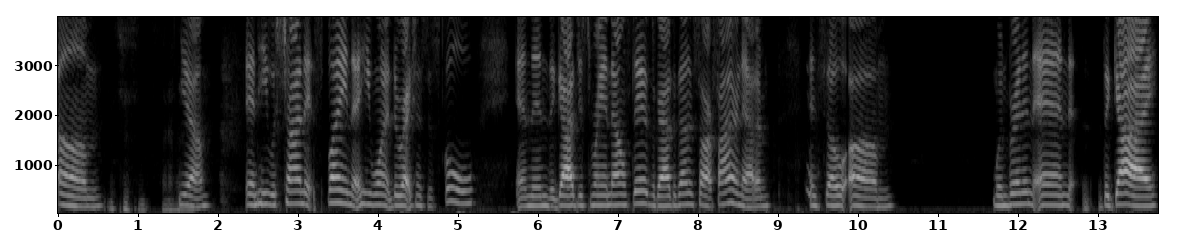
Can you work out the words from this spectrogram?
um, It's just insane. yeah, and he was trying to explain that he wanted directions to school, and then the guy just ran downstairs and grabbed a gun and started firing at him, and so um, when Brennan and the guy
